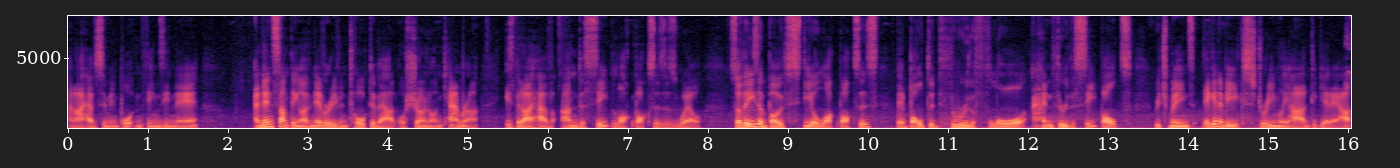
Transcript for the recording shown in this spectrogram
and I have some important things in there. And then something I've never even talked about or shown on camera is that I have under seat lock boxes as well. So these are both steel lock boxes. They're bolted through the floor and through the seat bolts, which means they're gonna be extremely hard to get out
